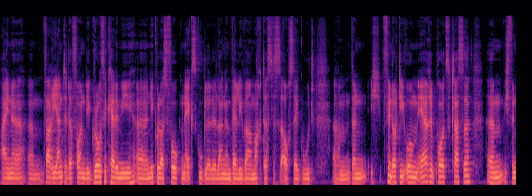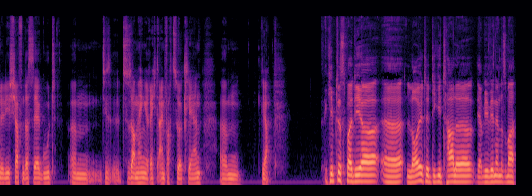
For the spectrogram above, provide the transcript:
eine ähm, Variante davon, die Growth Academy. Äh, Nicolas Vogt, ein Ex-Googler, der lange im Valley war, macht das. Das ist auch sehr gut. Ähm, dann, ich finde auch die OMR-Reports klasse. Ähm, ich finde, die schaffen das sehr gut ähm, die Zusammenhänge recht einfach zu erklären. Ähm, ja. Gibt es bei dir äh, Leute, digitale, ja, wir nennen das mal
